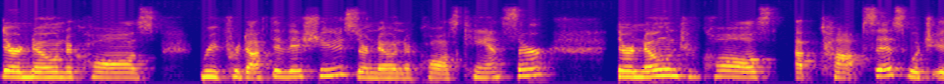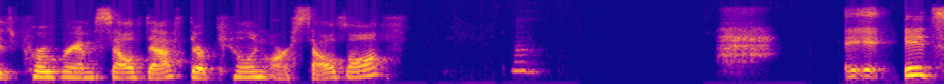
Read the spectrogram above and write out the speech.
they're known to cause reproductive issues. They're known to cause cancer. They're known to cause apoptosis, which is programmed cell death. They're killing our cells off. It, it's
